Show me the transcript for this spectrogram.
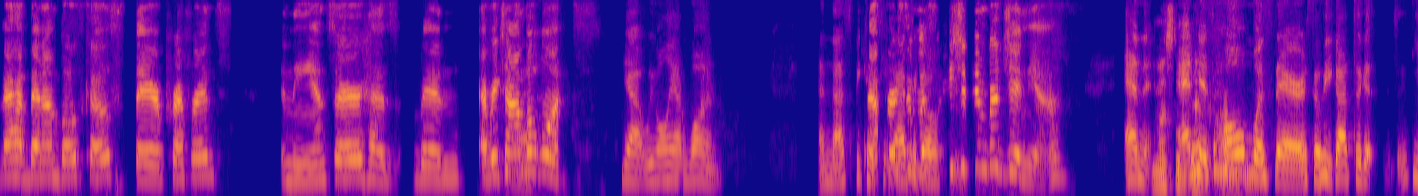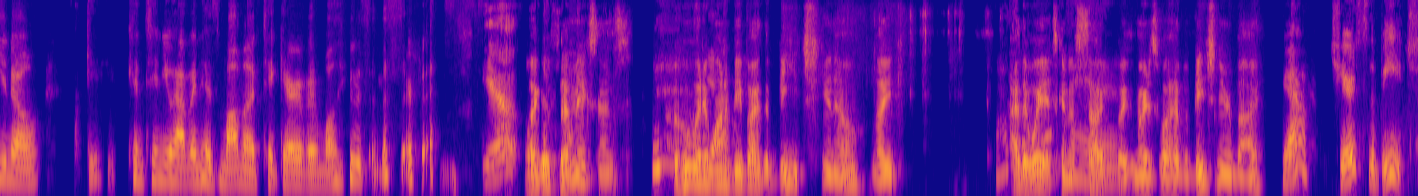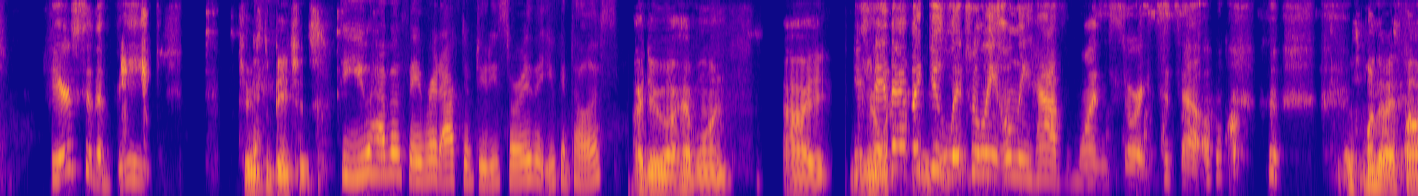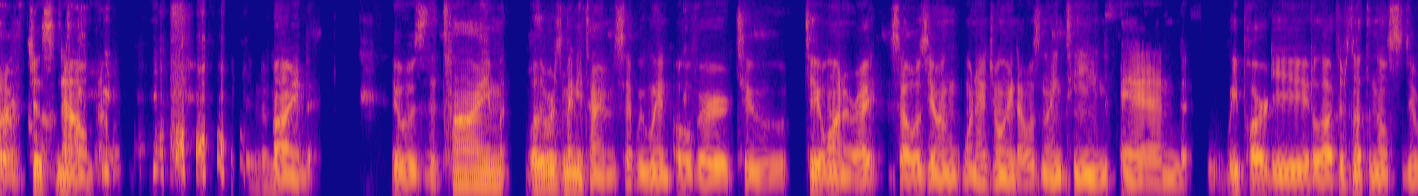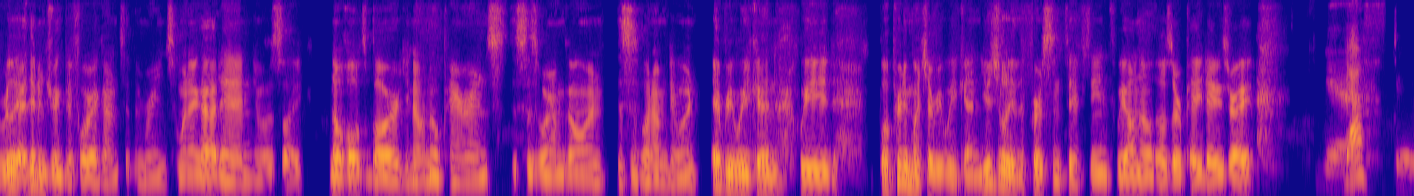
that have been on both coasts their preference, and the answer has been every time Yeah. but once. Yeah, we've only had one. And that's because That he had to was go stationed in Virginia. and It must have and his from- home was there, so he got to get, you know, continue having his mama take care of him while he was in the service. Yeah, Well, I guess that makes sense. But who wouldn't want to be by the beach? You know, like That's either way, it's going to suck. But you might as well have a beach nearby. yeah. Cheers to the beach. Cheers to the beach. Cheers to beaches. Do you have a favorite active duty story that you can tell us? I do. I have one. I You, you say know, that like you literally only have one story to tell. It's one that I thought of just now. Came to mind. It was the time. Well, there was many times that we went over to Tijuana, right? So I was young when I joined. I was 19, and we partied a lot. There's nothing else to do. Really, I didn't drink before I got into the Marines. When I got in, it was like no holds barred. You know, no parents. This is where I'm going. This is what I'm doing. Every weekend, we'd well, pretty much every weekend. Usually the first and 15th. We all know those are paydays, right? Yeah. Yeah.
